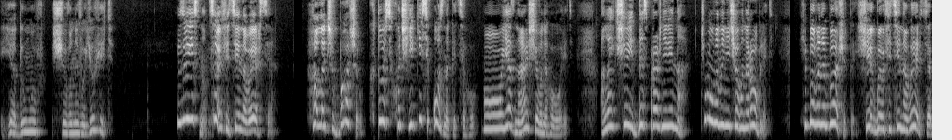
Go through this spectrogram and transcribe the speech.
Я думав, що вони воюють. Звісно, це офіційна версія. Але чи бачив хтось хоч якісь ознаки цього? О, я знаю, що вони говорять. Але якщо йде справжня війна, чому вони нічого не роблять? Хіба ви не бачите, що якби офіційна версія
